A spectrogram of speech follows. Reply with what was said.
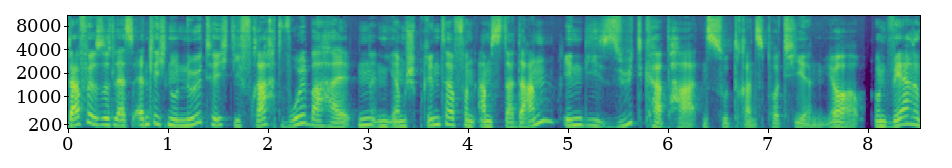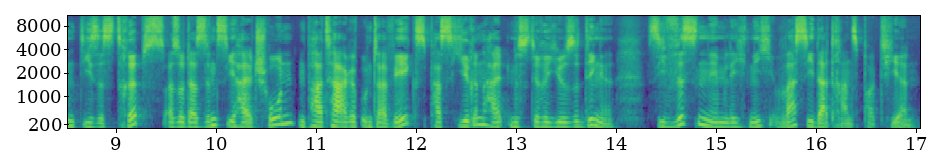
Dafür ist es letztendlich nur nötig, die Fracht wohlbehalten in ihrem Sprinter von Amsterdam in die Südkarpaten zu transportieren. Ja, und während dieses Trips, also da sind sie halt schon ein paar Tage unterwegs, passieren halt mysteriöse Dinge. Sie wissen nämlich nicht, was sie da transportieren.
